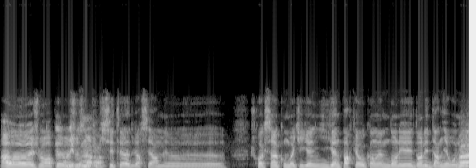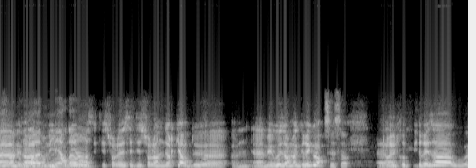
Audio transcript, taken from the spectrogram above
Ah ouais, ouais, je me rappelle, je sais plus qui c'était l'adversaire, mais euh, je crois que c'est un combat qui gagne. Il gagne par KO quand même dans les, dans les derniers rounds. Ouais, un mais combat voilà, attends, de mais il merde avant. C'était sur le, c'était sur l'undercard de Mayweather McGregor C'est ça. Ouais. contre Pedreza ou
